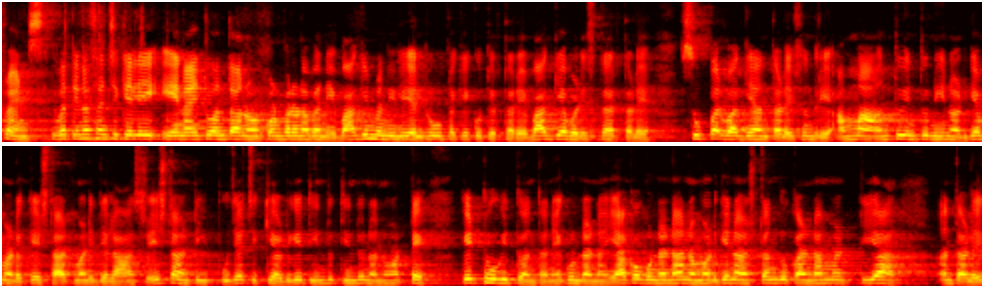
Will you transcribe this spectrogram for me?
ಫ್ರೆಂಡ್ಸ್ ಇವತ್ತಿನ ಸಂಚಿಕೆಯಲ್ಲಿ ಏನಾಯಿತು ಅಂತ ನೋಡ್ಕೊಂಡು ಬರೋಣ ಬನ್ನಿ. ಭಾಗ್ಯನ ಮನೇಲಿ ಎಲ್ಲರೂ ಊಟಕ್ಕೆ ಕೂತಿರ್ತಾರೆ, ಭಾಗ್ಯ ಬಡಿಸ್ತಾ ಇರ್ತಾಳೆ ಸೂಪರ್ ಭಾಗ್ಯ ಅಂತಾಳೆ ಸುಂದ್ರಿ. ಅಮ್ಮ, ಅಂತೂ ಇಂತೂ ನೀನು ಅಡುಗೆ ಮಾಡೋಕ್ಕೆ ಸ್ಟಾರ್ಟ್ ಮಾಡಿದ್ಯಲ್ಲ, ಆ ಶ್ರೇಷ್ಠ ಆಂಟಿ ಪೂಜಾ ಚಿಕ್ಕಿ ಅಡುಗೆ ತಿಂದು ತಿಂದು ನನ್ನ ಹೊಟ್ಟೆ ಕೆಟ್ಟು ಹೋಗಿತ್ತು ಅಂತಾನೆ ಗುಂಡಣ್ಣ. ಯಾಕೋ ಗುಂಡಣ್ಣ, ನಮ್ಮ ಅಡುಗೆನ ಅಷ್ಟೊಂದು ಕಂಡ ಮಾಡ್ತೀಯಾ ಅಂತಾಳೆ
